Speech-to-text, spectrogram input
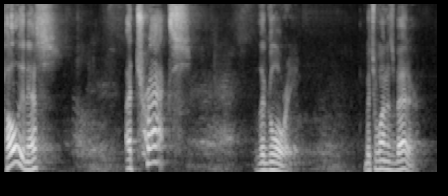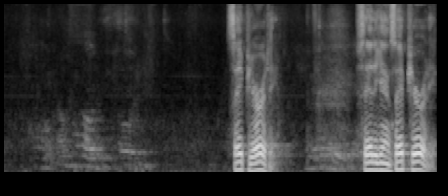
Holiness, Holiness. attracts the glory. Which one is better? Say purity. Say it again. Say purity.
